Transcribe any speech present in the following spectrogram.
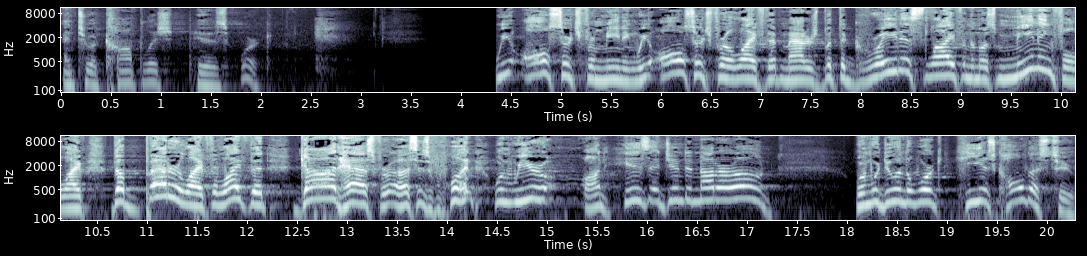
and to accomplish his work. We all search for meaning. We all search for a life that matters. But the greatest life and the most meaningful life, the better life, the life that God has for us is one when we are on His agenda, not our own. When we're doing the work He has called us to.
